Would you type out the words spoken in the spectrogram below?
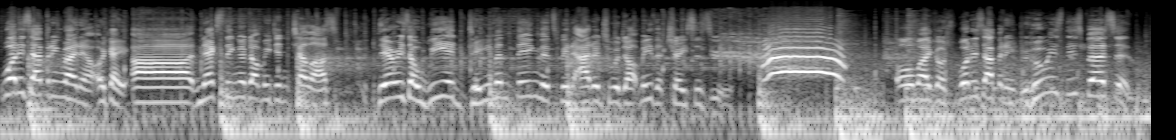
What is happening right now? Okay, uh, next thing Adopt Me didn't tell us, there is a weird demon thing that's been added to Adopt Me that chases you. Ah! Oh my gosh, what is happening? Who is this person?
